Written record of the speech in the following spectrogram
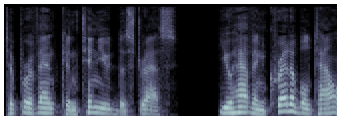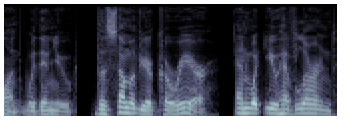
to prevent continued distress. You have incredible talent within you the sum of your career and what you have learned.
